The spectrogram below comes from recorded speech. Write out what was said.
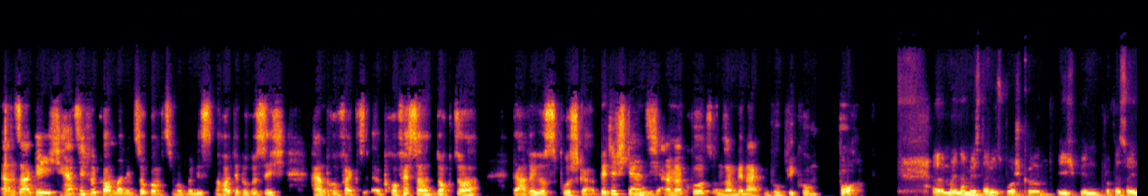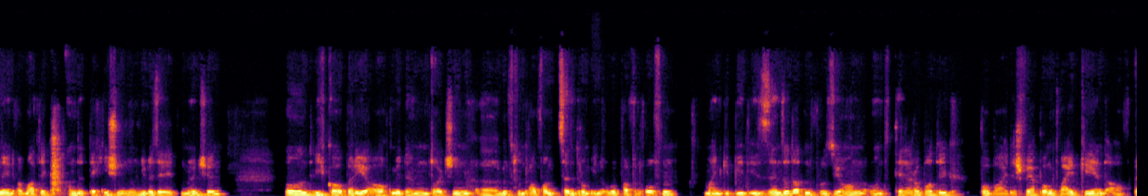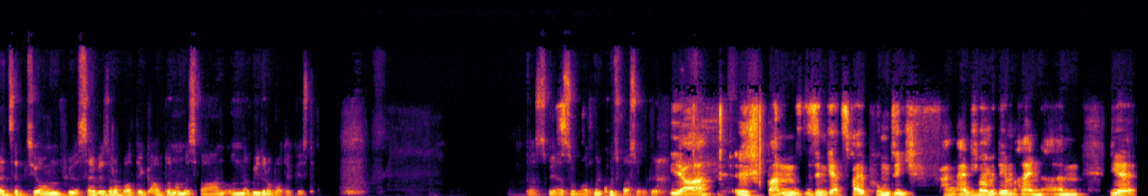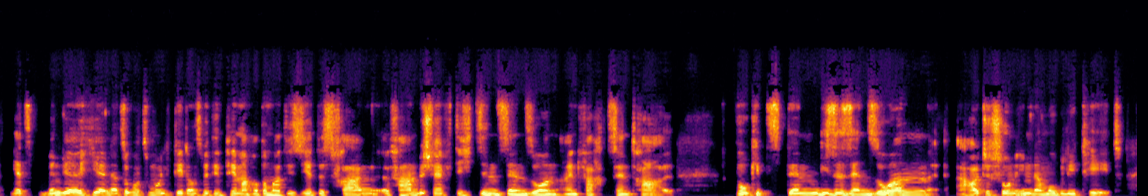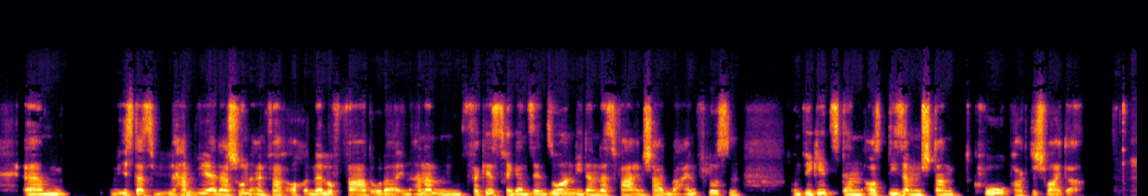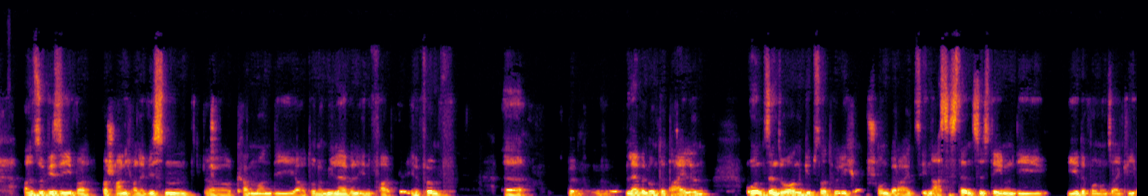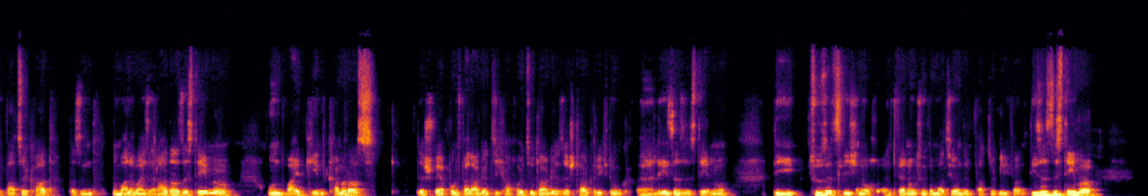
Dann sage ich herzlich willkommen bei den Zukunftsmobilisten. Heute begrüße ich Herrn Professor Dr. Darius Bruschka. Bitte stellen Sie sich einmal kurz unserem geneigten Publikum vor. Äh, mein Name ist Darius Boschka. Ich bin Professor in der Informatik an der Technischen Universität München und ich kooperiere auch mit dem Deutschen äh, Luft- und Raumfahrtzentrum in Oberpfaffenhofen. Mein Gebiet ist Sensordatenfusion und Telerobotik, wobei der Schwerpunkt weitgehend auf Perzeption für Service-Robotik, autonomes Fahren und Mobilrobotik ist. Das wäre so eine Kurzfassung. Ja, spannend sind ja zwei Punkte. Ich fange eigentlich mal mit dem einen an. Wir jetzt, wenn wir hier in der Zukunftsmobilität uns mit dem Thema automatisiertes Fragen, äh, Fahren beschäftigt, sind Sensoren einfach zentral. Wo gibt's denn diese Sensoren heute schon in der Mobilität? Ähm, ist das, haben wir da schon einfach auch in der Luftfahrt oder in anderen Verkehrsträgern Sensoren, die dann das Fahrentscheiden beeinflussen? Und wie geht's dann aus diesem Stand quo praktisch weiter? Also wie Sie wahrscheinlich alle wissen, äh, kann man die Autonomie-Level in, in fünf äh, Level unterteilen. Und Sensoren gibt es natürlich schon bereits in Assistenzsystemen, die jeder von uns eigentlich im Fahrzeug hat. Das sind normalerweise Radarsysteme und weitgehend Kameras. Der Schwerpunkt verlagert sich auch heutzutage sehr stark Richtung äh, Lasersysteme, die zusätzlich noch Entfernungsinformationen dem Fahrzeug liefern. Diese Systeme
